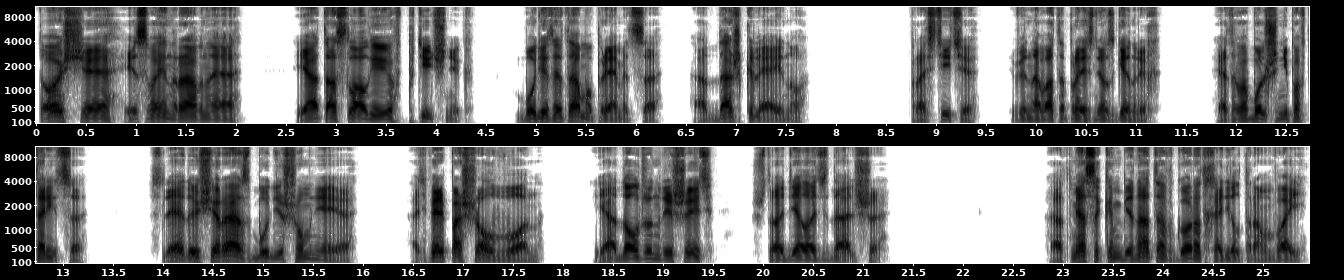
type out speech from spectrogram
Тощая и своенравная, я отослал ее в птичник. Будет и там упрямиться. Отдашь Кляйну». «Простите», — виновато произнес Генрих. «Этого больше не повторится. В следующий раз будешь умнее. А теперь пошел вон. Я должен решить, что делать дальше». От мясокомбината в город ходил трамвай.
